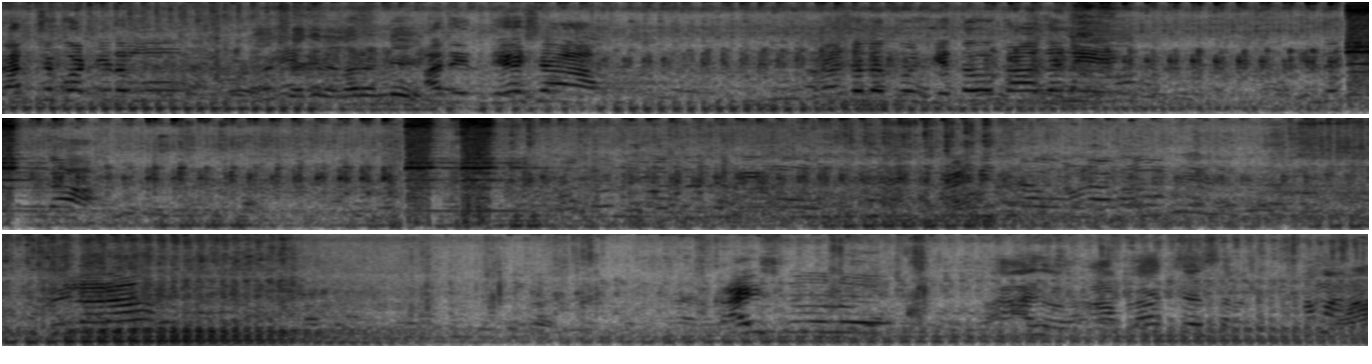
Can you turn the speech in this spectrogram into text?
రెచ్చగొట్టడము అది దేశ ప్రజలకు హితవు కాదని ఇందుగా ఆ బ్లాక్ చేస్తారు క్రైస్తవులు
